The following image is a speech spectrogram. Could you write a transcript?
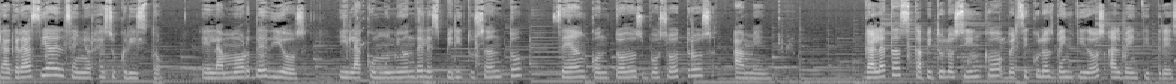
La gracia del Señor Jesucristo, el amor de Dios y la comunión del Espíritu Santo sean con todos vosotros. Amén. Gálatas capítulo 5 versículos 22 al 23.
